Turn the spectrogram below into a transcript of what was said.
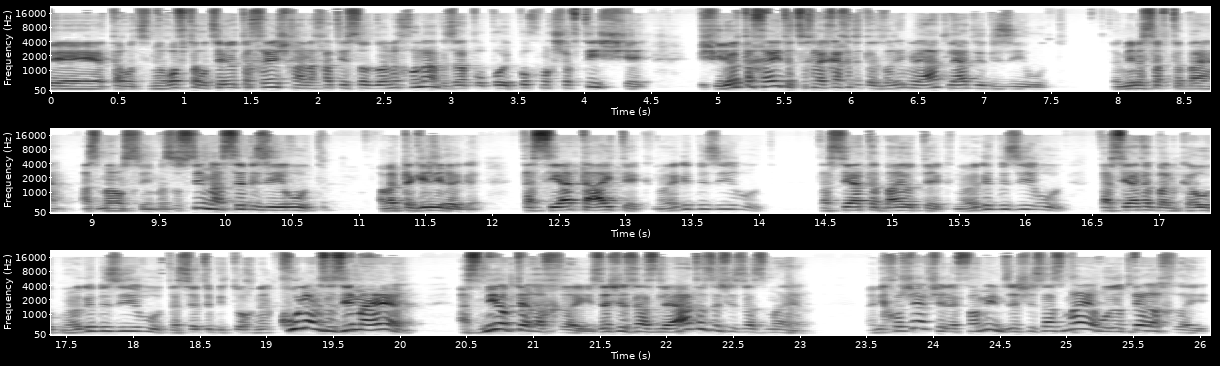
ואתה רוצה, מרוב שאתה רוצה להיות אחראי, יש לך הנחת יסוד לא נכונה, וזה אפרופו היפוך מחשבתי, שבשביל להיות אחראי אתה צריך לקחת את הדברים לאט לאט ובזהירות. אתה מבין אסף את הבעיה? אז מה עושים? אז עושים מעשה בזהירות, אבל תגיד לי רגע, תעשיית ההייטק נוהגת בזהירות, תעשיית הביוטק נוהגת בזהירות, תעשיית הבנקאות נוהגת בזהירות, תעשיית הביטוח, כולם זזים מהר, אז מי יותר אחראי? זה שזז לאט או זה שזז מהר? אני חושב שלפעמים זה שזז מהר הוא יותר אחראי,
